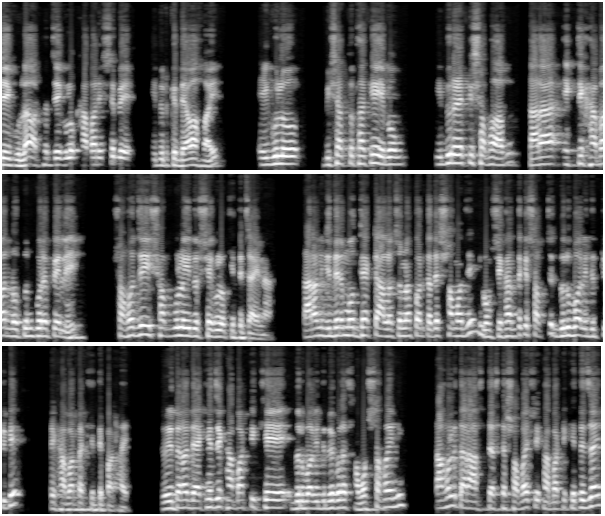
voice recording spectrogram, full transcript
যেগুলো, অর্থাৎ যেগুলো খাবার হিসেবে ইঁদুরকে দেওয়া হয়, এইগুলো বিষাক্ত থাকে এবং ইঁদুরের একটি স্বভাব, তারা একটি খাবার নতুন করে পেলে সহজেই সবগুলো ইঁদুর সেগুলো খেতে চায় না। তারা নিজেদের মধ্যে একটা আলোচনা করে তাদের সমাজে এবং সেখান থেকে সবচেয়ে দুর্বল ইঁদুরটিকে সে খাবারটা খেতে পাঠায়। যদি তারা দেখে যে খাবারটি খেয়ে দুর্বল ইঁদুরের কোনো সমস্যা হয়নি, তাহলে তারা আস্তে আস্তে সবাই সেই খাবারটি খেতে যায়।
